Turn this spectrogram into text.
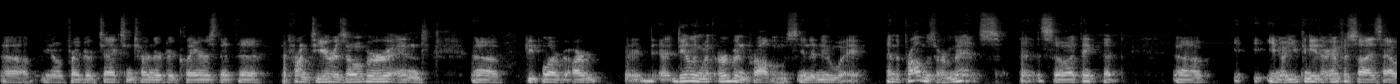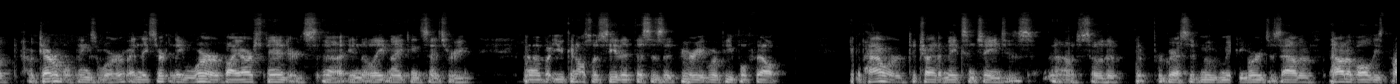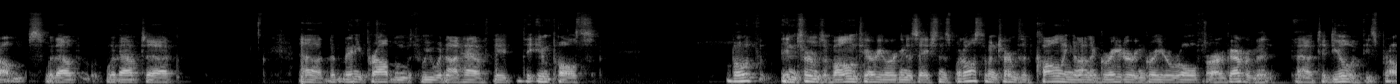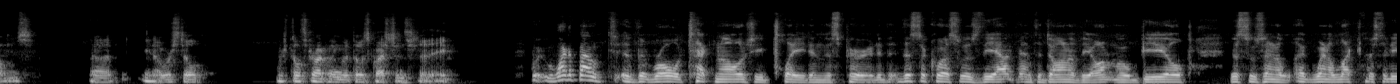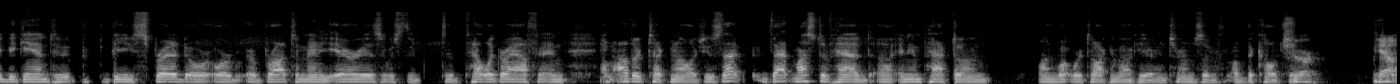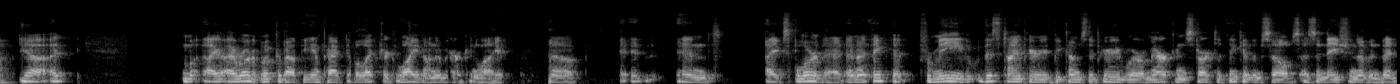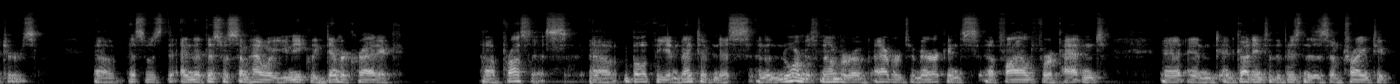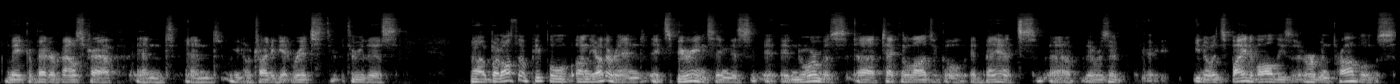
uh, you know, Frederick Jackson Turner declares that the, the frontier is over and uh, people are, are uh, dealing with urban problems in a new way. And the problems are immense. Uh, so I think that uh, you know, you can either emphasize how, how terrible things were, and they certainly were by our standards uh, in the late 19th century, uh, but you can also see that this is a period where people felt empowered to try to make some changes. Uh, so the, the progressive movement emerges out of out of all these problems. Without without uh, uh, the many problems, we would not have the the impulse both in terms of voluntary organizations, but also in terms of calling on a greater and greater role for our government uh, to deal with these problems. Uh, you know, we're still we're still struggling with those questions today. What about the role technology played in this period? This, of course, was the advent, the dawn of the automobile. This was when, when electricity began to, be spread or, or, or, brought to many areas. It was the, the, telegraph and, and other technologies. That that must have had uh, an impact on on what we're talking about here in terms of, of the culture. Sure. Yeah. Yeah. I, I wrote a book about the impact of electric light on American life. Uh, and I explore that. And I think that for me, this time period becomes the period where Americans start to think of themselves as a nation of inventors. Uh, this was, the, and that this was somehow a uniquely democratic uh, process. Uh, both the inventiveness, an enormous number of average Americans uh, filed for a patent and, and, got into the business of trying to make a better mousetrap and and you know try to get rich th- through this uh, but also people on the other end experiencing this enormous uh, technological advance. Uh, there was a, you know, in spite of all these urban problems,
